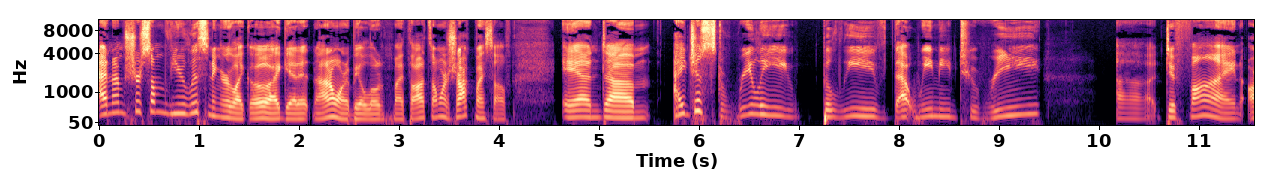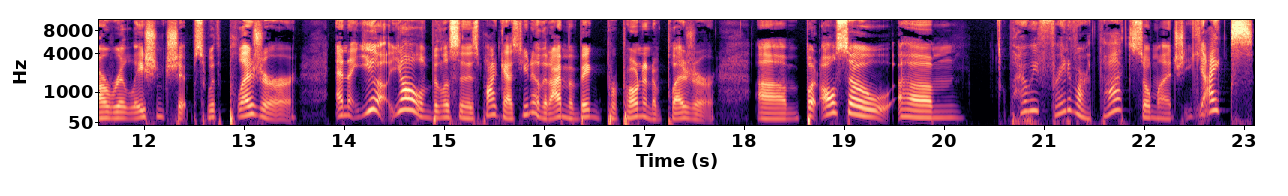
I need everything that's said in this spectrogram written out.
and I'm sure some of you listening are like, oh, I get it. And I don't want to be alone with my thoughts. I want to shock myself. And um, I just really believe that we need to re uh, define our relationships with pleasure. And you, y'all have been listening to this podcast. You know that I'm a big proponent of pleasure. Um, but also, um, why are we afraid of our thoughts so much? Yikes.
